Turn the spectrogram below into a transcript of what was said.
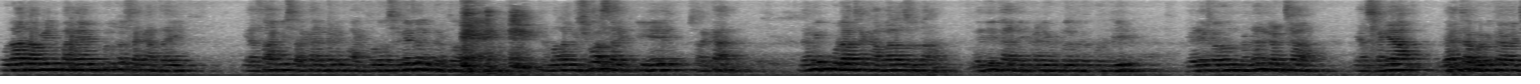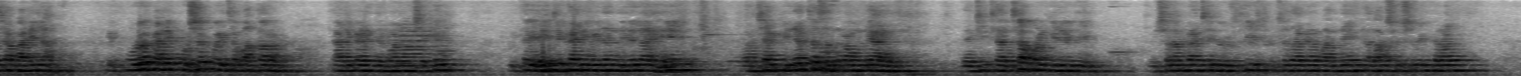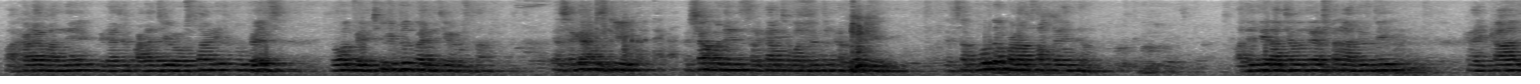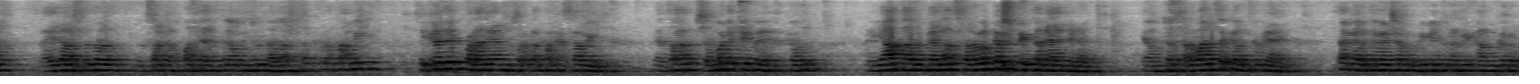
पुन्हा नवीन पर्याय पूल कसा करता येईल याचा आम्ही सरकारकडे पाठपुरावा सगळेजण करतो आहे. मला विश्वास आहे की हे सरकार नवीन पुलाच्या कामाला सुद्धा निधी त्या ठिकाणी उपलब्ध करून देईल. जेणेकरून मंडणगडच्या या सगळ्या उद्याच्या भवितव्याच्या वाढीला एक पूरक आणि पोषक व्हायचं वातावरण त्या ठिकाणी निर्माण होऊ शकेल. इथं हे जे काही निवेदन दिलेलं आहे हे वरच्या किल्ल्याच्या संदर्भामध्ये आहे. त्याची चर्चा आपण केली होती. विश्रामगाची दुरुस्ती स्वच्छतागृह बांधणे तलाव सुशोभीकरण आखाड्या बांधणे पिण्याच्या पाण्याची व्यवस्था आणि टू फेज दोन फेजची विद्युत बांधण्याची व्यवस्था. या सगळ्या गोष्टी कशा पद्धतीने सरकारच्या माध्यमातून करता येईल याचा पूर्णपणाचा प्रयत्न आदिती राज्यामध्ये असताना आदिवती काही काळ राहिला असतं तर दुसरा टप्पा त्याला मंजूर झाला असता. तर आता आम्ही एकत्रितपणाने दुसरा टप्पा कसा होईल याचा शंभर टक्के प्रयत्न करून आणि या तालुक्याला सर्वंकषपेक्षा न्याय देणं हे आमच्या सर्वांचं कर्तव्य आहे. त्या कर्तव्याच्या भूमिकेतून आम्ही काम करू.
